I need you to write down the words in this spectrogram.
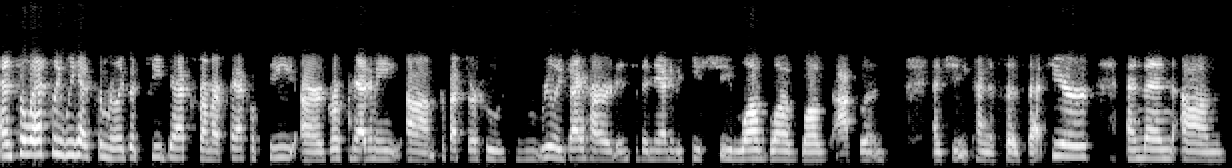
And so lastly, we had some really good feedback from our faculty, our gross anatomy um, professor who's really diehard into the anatomy piece. She loved, loved, loved Auckland. And she kind of says that here. And then um,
